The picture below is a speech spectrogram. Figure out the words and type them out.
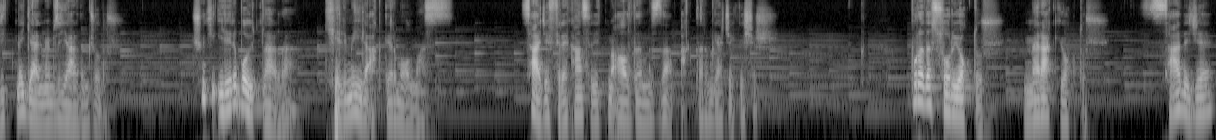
ritme gelmemize yardımcı olur. Çünkü ileri boyutlarda kelime ile aktarım olmaz. Sadece frekans ritmi aldığımızda aktarım gerçekleşir. Burada soru yoktur, merak yoktur. Sadece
